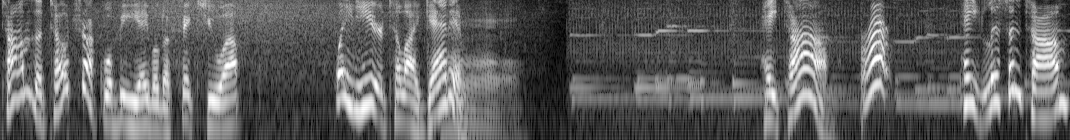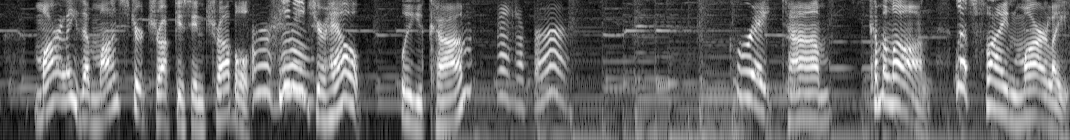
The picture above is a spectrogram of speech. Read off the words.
Tom the tow truck will be able to fix you up. Wait here till I get him. Hey, Tom. Hey, listen, Tom. Marley the monster truck is in trouble. He needs your help. Will you come? Great, Tom. Come along. Let's find Marley.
